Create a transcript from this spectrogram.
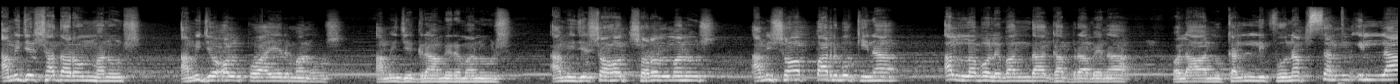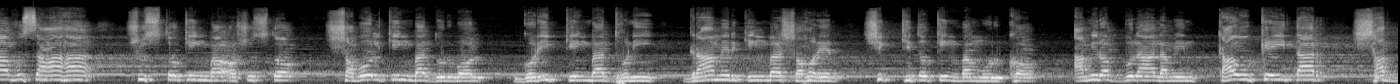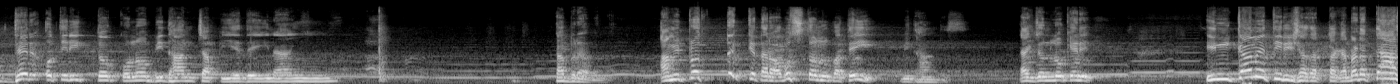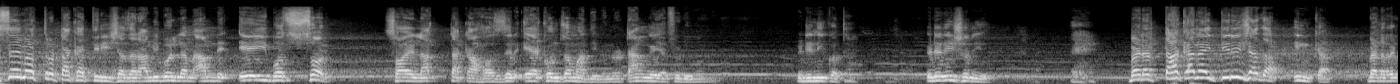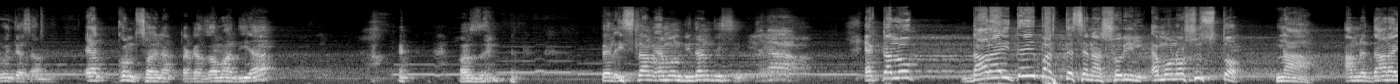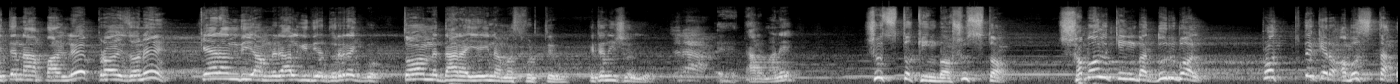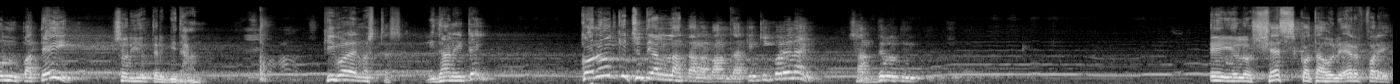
আমি যে সাধারণ মানুষ, আমি যে অল্প আয়ের মানুষ, আমি যে গ্রামের মানুষ, আমি যে সহজ সরল মানুষ, আমি সব পারব কিনা? আল্লাহ বলে, বান্দা ঘাবড়াবে না। সুস্থ কিংবা অসুস্থ, সবল কিংবা দুর্বল গরিব কিংবা ধনী, গ্রামের কিংবা শহরের, শিক্ষিত কিংবা মূর্খ, আমি রব্বুল আলামিন কাউকেই তার সাধ্যের অতিরিক্ত কোনো বিধান চাপিয়ে দেই নাই। আমি প্রত্যেককে তার অবস্থা অনুপাতেই বিধান দিছি। একজন লোকের ইনকামে তিরিশ হাজার টাকা বেটাতে আসে মাত্র টাকা তিরিশ হাজার, আমি বললাম আপনি এই বছর ছয় লাখ টাকা হজের এখন জমা দিবেন টাঙ্গাইয়া ফিডু এটা নি কথা? এটা নি সরিয়ে বেটার টাকা নাই, তিরিশ হাজার ইনকাম বেটারে কইতেছে আপনি এখন ছয় লাখ টাকা জমা দিয়া হজ তাহলে ইসলাম এমন বিধান দিছে? একটা লোক দাঁড়াইতেই পারতেছে না শরীর এমন অসুস্থ। না, আপনি দাঁড়াইতে না পারলে প্রয়োজনে কেরান দিয়ে আপনার আলগি দিয়ে ধরে রাখব। তো আপনি দাঁড়াইয়েই নামাজ পড়তে এটা নিয়ে শরীর তার মানে সুস্থ কিংবা অসুস্থ, সবল কিংবা দুর্বল, প্রত্যেকের অবস্থা অনুপাতেই শরীয়তের বিধান। কি বলেন মাস্টার বিধান এটাই। কোনো কিছুতে আল্লাহ তালা বান্দাকে কি করে নাই? সাধ্যের অতিরিক্ত এই হলো শেষ কথা হলো। এরপরে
